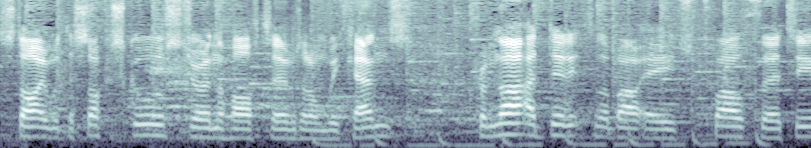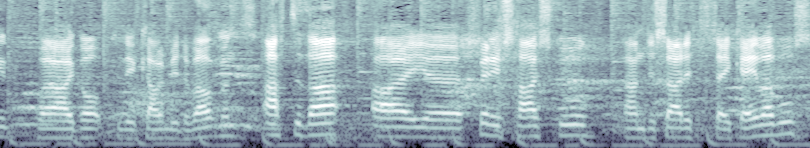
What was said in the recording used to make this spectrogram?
starting with the soccer schools during the half terms and on weekends. From that, I did it till about age 12, 13, where I got up to the Academy Development. After that, I uh, finished high school and decided to take A levels.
